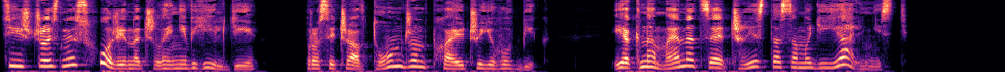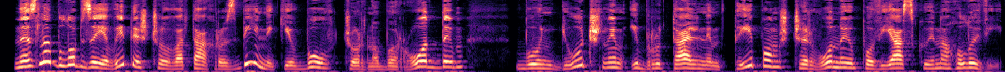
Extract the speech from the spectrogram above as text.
Ці щось не схожі на членів гільдії, просичав Томджон, пхаючи його вбік. Як на мене, це чиста самодіяльність. Незла було б заявити, що ватаг розбійників був чорнобородим, бундючним і брутальним типом з червоною пов'язкою на голові,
